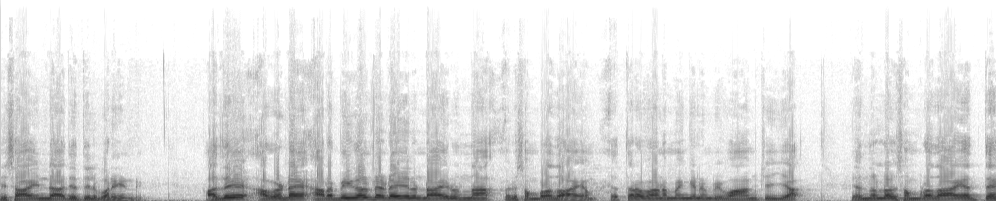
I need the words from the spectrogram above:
നിസായിന്റെ ആദ്യത്തിൽ പറയുന്നുണ്ട്. അത് അവിടെ അറബികളുടെ ഇടയിലുണ്ടായിരുന്ന ഒരു സമ്പ്രദായം എത്ര വേണമെങ്കിലും വിവാഹം ചെയ്യുക എന്നുള്ള ഒരു സമ്പ്രദായത്തെ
